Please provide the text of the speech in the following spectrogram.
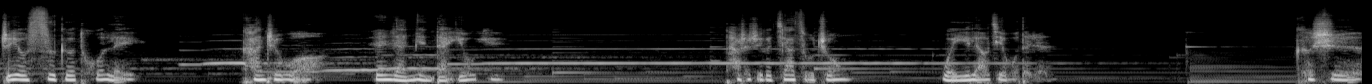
只有四哥拖雷看着我，仍然面带忧郁。他是这个家族中唯一了解我的人，可是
